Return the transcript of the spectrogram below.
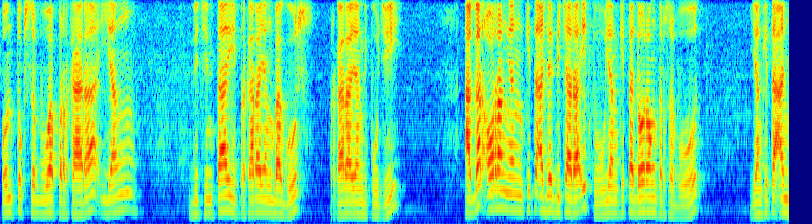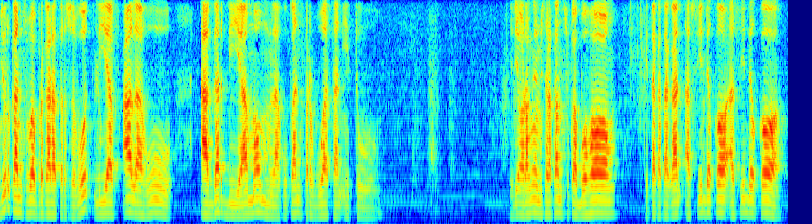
untuk sebuah perkara yang dicintai, perkara yang bagus, perkara yang dipuji, agar orang yang kita ajak bicara itu, yang kita dorong tersebut, yang kita anjurkan sebuah perkara tersebut, liaf alahu, agar dia mau melakukan perbuatan itu. Jadi orangnya misalkan suka bohong, kita katakan asideko, asideko.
